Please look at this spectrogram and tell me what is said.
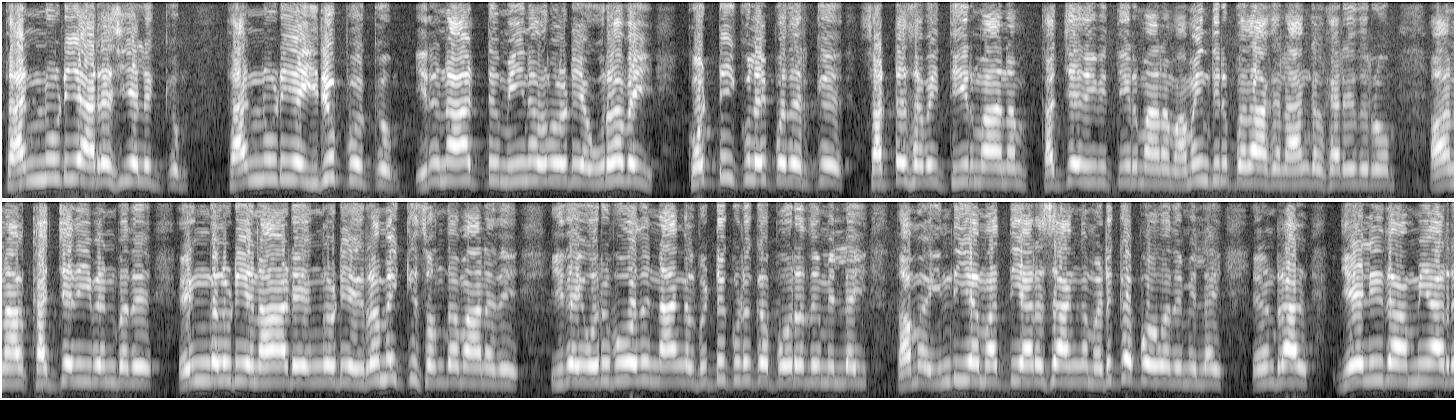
தன்னுடைய அரசியலுக்கும் தன்னுடைய இருப்புக்கும் இரு நாட்டு மீனவர்களுடைய உறவை கொட்டி குலைப்பதற்கு சட்டசபை தீர்மானம் கச்சதீவு தீர்மானம் அமைந்திருப்பதாக நாங்கள் கருதுகிறோம். ஆனால் கச்சதீவு என்பது எங்களுடைய நாடு எங்களுடைய இறமைக்கு சொந்தமானது. இதை ஒருபோதும் நாங்கள் விட்டுக் கொடுக்க போகிறதும் இல்லை. தம இந்திய மத்திய அரசாங்கம் எடுக்கப் போவதும் இல்லை. என்றால் ஜெயலலிதா அம்மையார்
